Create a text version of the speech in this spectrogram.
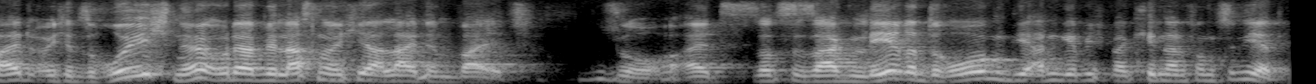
fallt euch jetzt ruhig, ne? oder wir lassen euch hier alleine im Wald. So, als sozusagen leere Drogen, die angeblich bei Kindern funktioniert.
